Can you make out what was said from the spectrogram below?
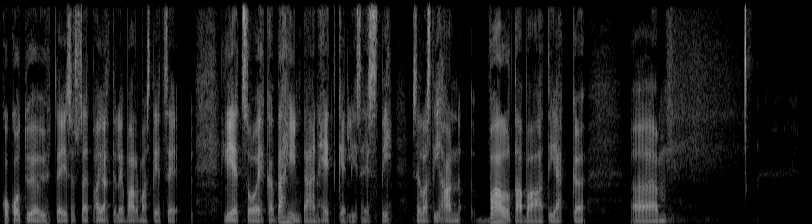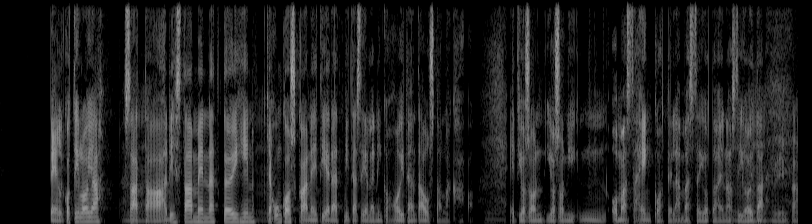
koko työyhteisössä, että ajattelen varmasti, että se lietsoo ehkä vähintään hetkellisesti sellaista ihan valtavaa, tiedätkö, ähm, pelkotiloja, saattaa ahdistaa mennä töihin, ja kun koskaan ei tiedä, että mitä siellä niin hoitajan taustallakaan on. että jos on, jos on mm, omassa henkkohtelämässä jotain asioita, Mm, niinpä. ö,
